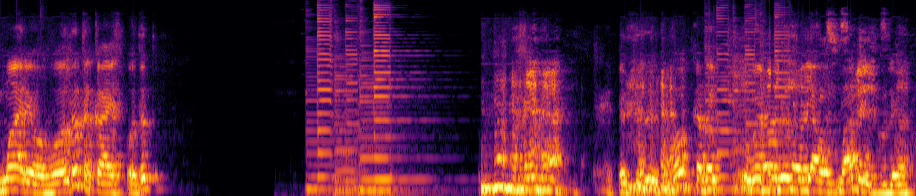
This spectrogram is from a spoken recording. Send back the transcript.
Марио, вот это кайф, вот это. Вот, когда в эту яму смотришь, бля.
